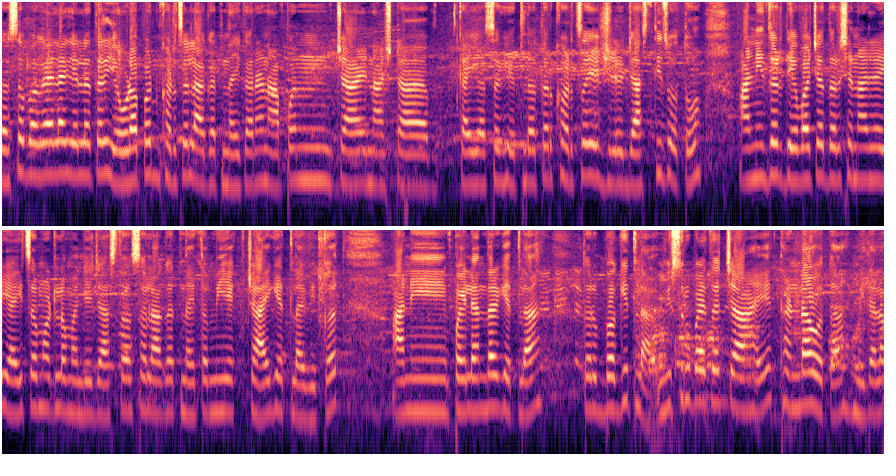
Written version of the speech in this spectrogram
तसं बघायला गेलं तर एवढा पण खर्च लागत नाही. कारण आपण चाय नाश्ता काही असं घेतलं तर खर्च जास्तीच होतो. आणि जर देवाच्या दर्शनाला यायचं म्हटलं म्हणजे जास्त असं लागत नाही तर मी एक चाय घेतला विकत. आणि पहिल्यांदा घेतला. तर बघितला वीस रुपयाचा चहा आहे थंडा होता. मी त्याला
